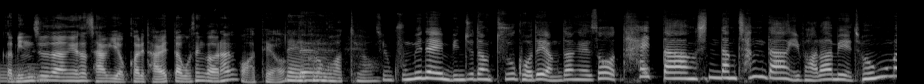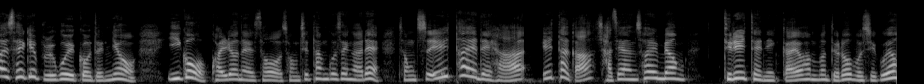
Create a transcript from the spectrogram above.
그러니까 민주당에서 자기 역할이 다 했다고 생각을 하는 것 같아요. 네, 네. 그런 것 같아요. 지금 국민의힘 민주당 두 거대 양당에서 탈당, 신당, 창당 이 바람이 정말 세게 불고 있거든요. 이거 관련해서 정치 탐구 생활에 정치 일타에 대한 일타가 자세한 설명 드릴 테니까요. 한번 들어보시고요.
